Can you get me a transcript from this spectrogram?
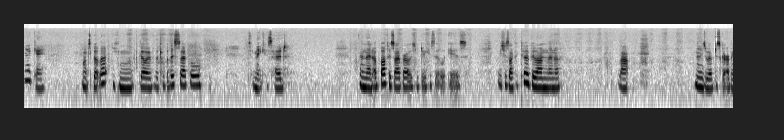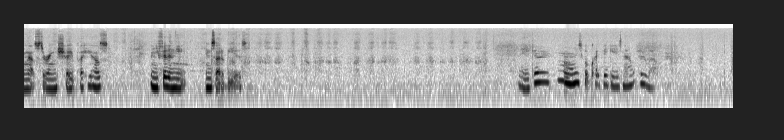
Okay, once you've got that, you can go over the top of this circle to make his head. And then above his eyebrows you do his little ears, which is like a curvy line and then a that. And a way of describing that strange shape that he has. And you fill in the inside of the ears. There you go. Oh, he's got quite big ears now. Oh well.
